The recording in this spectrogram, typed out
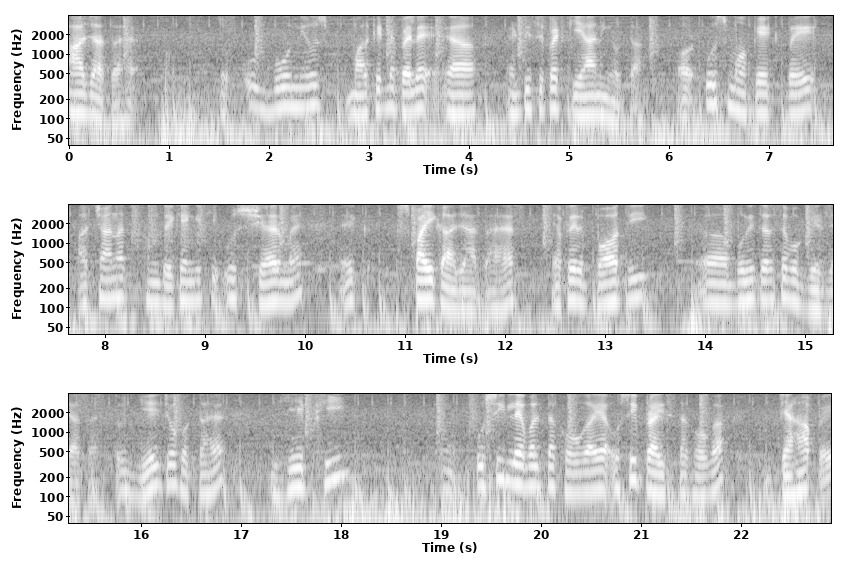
आ जाता है। तो वो न्यूज़ मार्केट ने पहले एंटिसिपेट किया नहीं होता। और उस मौके पे अचानक हम देखेंगे कि उस शेयर में एक स्पाइक आ जाता है या फिर बहुत ही बुरी तरह से वो गिर जाता है। तो ये जो होता है, ये भी उसी लेवल तक होगा या उसी प्राइस तक होगा, जहाँ पे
